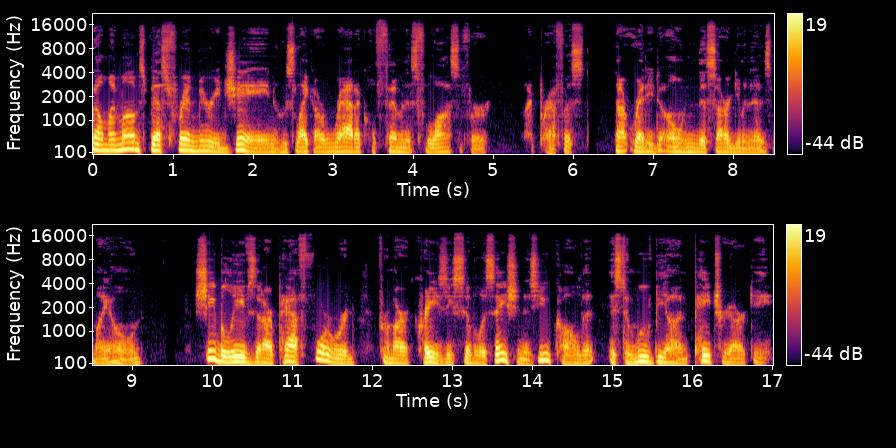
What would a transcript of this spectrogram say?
Well, my mom's best friend, Mary Jane, who's like a radical feminist philosopher, I prefaced, not ready to own this argument as my own. She believes that our path forward from our crazy civilization, as you called it, is to move beyond patriarchy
